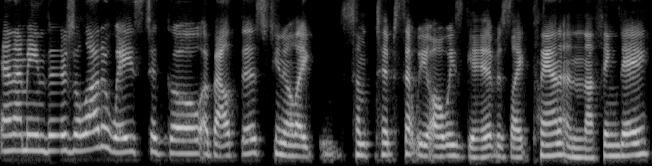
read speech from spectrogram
and I mean, there's a lot of ways to go about this. You know, like some tips that we always give is like plan a nothing day.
